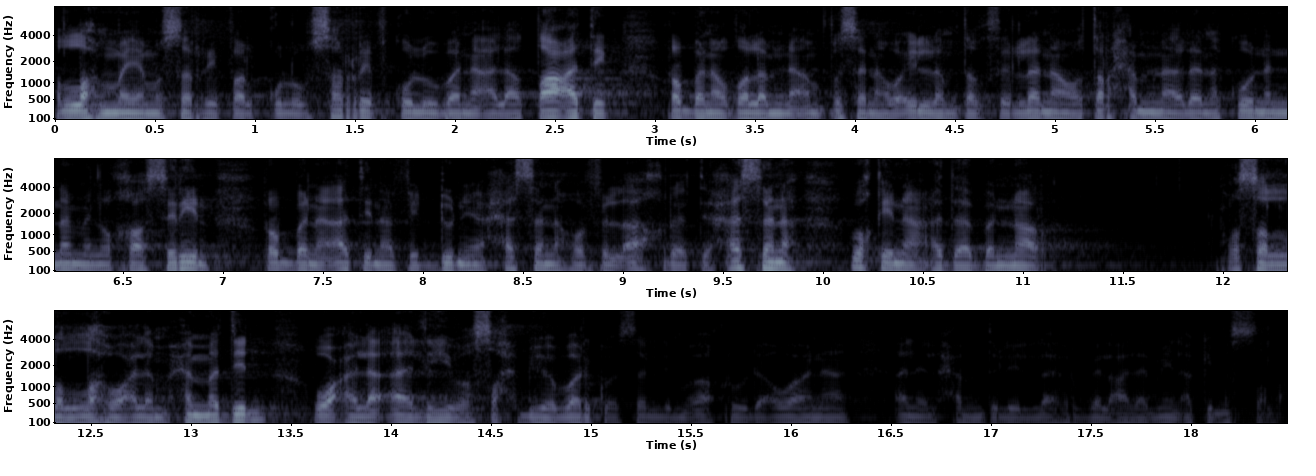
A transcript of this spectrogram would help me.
اللهم يا مصرف القلوب صرف قلوبنا على طاعتك. ربنا ظلمنا أنفسنا وإن لم تغفر لنا وترحمنا لنكونن من الخاسرين. ربنا آتنا في الدنيا حسنة وفي الآخرة حسنة وقنا عذاب النار. وصلى الله على محمد وعلى آله وصحبه وبارك وسلم. وآخر دعوانا أن الحمد لله رب العالمين. أقم الصلاة.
